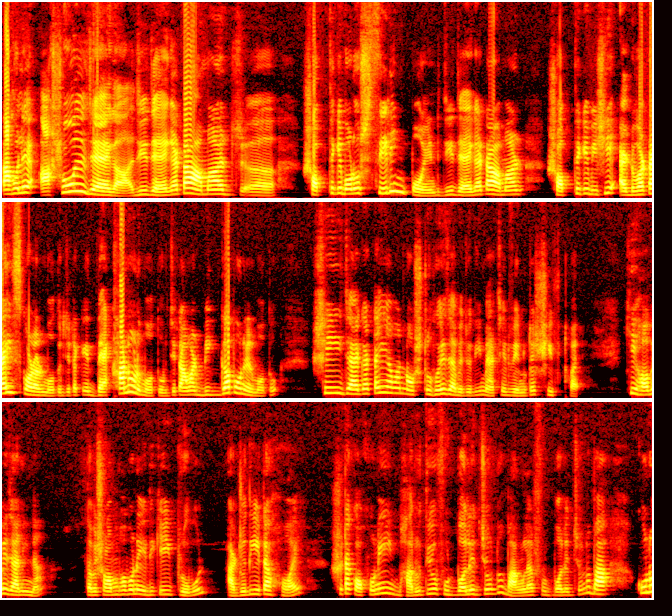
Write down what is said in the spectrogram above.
তাহলে আসল জায়গা, যে জায়গাটা আমার সব থেকে বড় সেলিং পয়েন্ট যে জায়গাটা আমার সব থেকে বেশি অ্যাডভার্টাইজ করার মতো, যেটাকে দেখানোর মতো, যেটা আমার বিজ্ঞাপনের মতো, সেই জায়গাটাই আমার নষ্ট হয়ে যাবে যদি ম্যাচের ভেন্যুটা শিফট হয়। কি হবে জানি না, তবে সম্ভাবনা এদিকেই প্রবল। আর যদি এটা হয়, সেটা কখনোই ভারতীয় ফুটবলের জন্য, বাংলার ফুটবলের জন্য, বা কোনো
